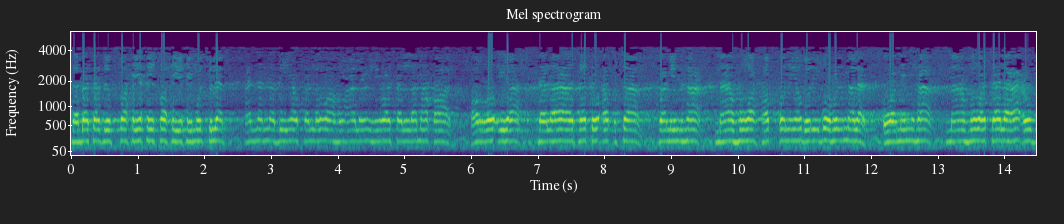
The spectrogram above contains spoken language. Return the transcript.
ثبت في الصحيح صحيح مسلم أن النبي صلى الله عليه وسلم قال الرؤيا ثلاثة أقسام فمنها ما هو حق يضربه الملك ومنها ما هو تلاعب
